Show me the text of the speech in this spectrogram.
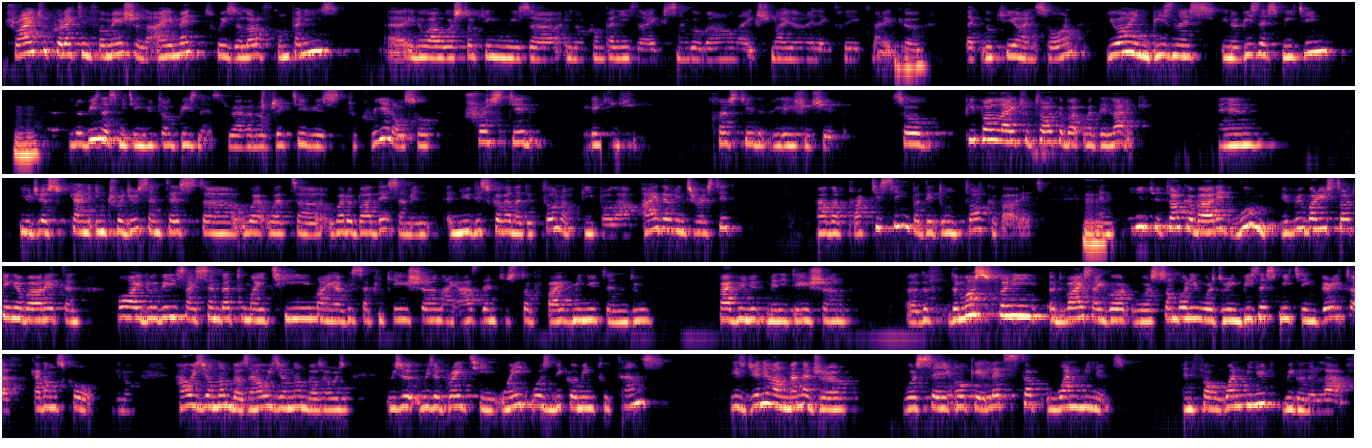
try to collect information. I met with a lot of companies. Uh, you know, I was talking with uh, you know companies like Saint-Gobain, like Schneider Electric, like uh, mm-hmm. like Nokia, and so on. You are in business in a business meeting. Mm-hmm. In a business meeting, you talk business. You have an objective is to create also trusted relationship. Trusted relationship. So people like to talk about what they like, and you just kind of introduce and test uh, what what uh, what about this? I mean and you discover that a ton of people are either interested either practicing but they don't talk about it. Mm-hmm. and you need to talk about it boom everybody's talking about it. And oh i do this i send that to my team i have this application i ask them to stop five minutes and do five minute meditation uh, the, the most funny advice i got was somebody was doing business meeting very tough cadence call you know how is your numbers? How is your numbers? I was with a, with a great team. When it was becoming too tense, this general manager was saying, okay, let's stop one minute. And for one minute, we're going to laugh.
